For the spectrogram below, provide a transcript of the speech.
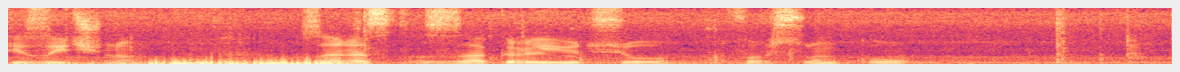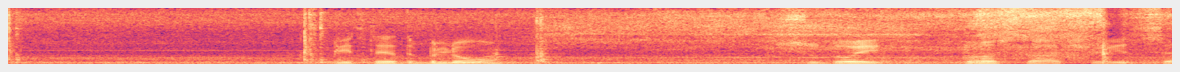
фізично. Зараз закрию цю форсунку під AdBlue. Сюди просачується.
